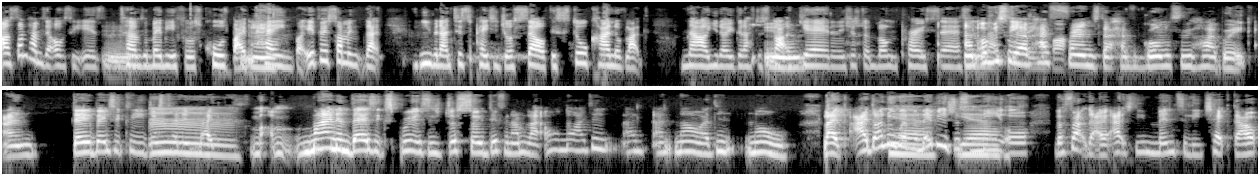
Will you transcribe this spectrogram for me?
Uh, sometimes it obviously is in Mm. terms of maybe if it was caused by Mm. pain, but if it's something that you even anticipated yourself, it's still kind of like now you know you're gonna have to start Yeah. again, and it's just a long process. And that obviously, I've of had but- friends that have gone through heartbreak, and they basically just tell it like Mm. m- mine and theirs experience is just so different. I'm like, oh no, I didn't, I, I no, I didn't know. Like, I don't know Yeah, whether maybe it's just yeah. me or the fact that I actually mentally checked out.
